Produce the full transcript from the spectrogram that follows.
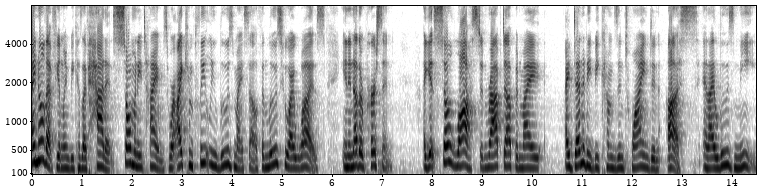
I know that feeling because I've had it so many times where I completely lose myself and lose who I was in another person. I get so lost and wrapped up, and my identity becomes entwined in us, and I lose me.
